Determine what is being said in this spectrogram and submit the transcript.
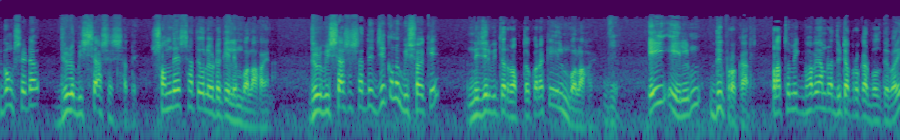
এবং সেটা দৃঢ় বিশ্বাসের সাথে সন্দেহের সাথে হলে ওটাকে ইলম বলা হয় না। দৃঢ় বিশ্বাসের সাথে যে কোনো বিষয়কে নিজের ভিতর রপ্ত করাকে ইলম বলা হয়। এই ইলম দুই প্রকার। প্রাথমিকভাবে আমরা দুইটা প্রকার বলতে পারি।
